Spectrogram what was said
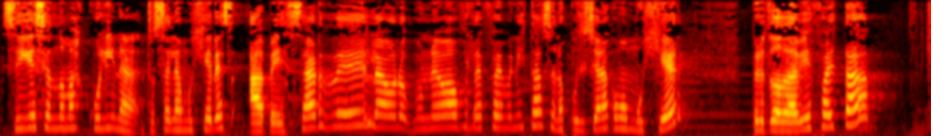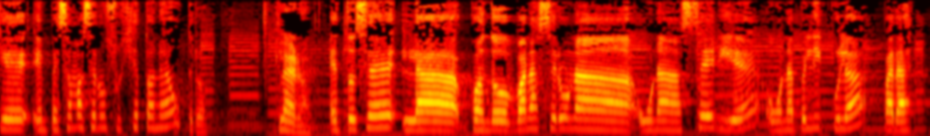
sigue siendo masculina. Entonces las mujeres, a pesar de la nueva feminista, se nos posiciona como mujer, pero todavía falta que empezamos a ser un sujeto neutro. Claro. Entonces, la, cuando van a hacer una, una serie o una película para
